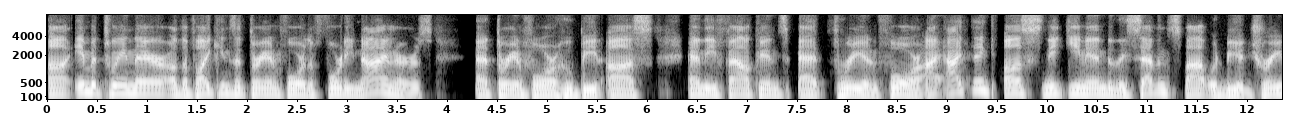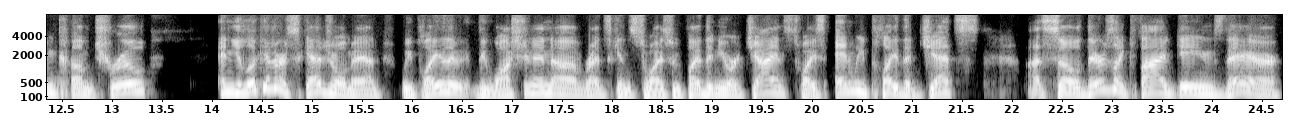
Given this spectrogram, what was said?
Uh, in between there are the Vikings at three and four, the 49ers at three and four, who beat us, and the Falcons at three and four. I, I think us sneaking into the seventh spot would be a dream come true. And you look at our schedule, man. We play the, the Washington uh, Redskins twice, we play the New York Giants twice, and we play the Jets. Uh, so there's like five games there,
